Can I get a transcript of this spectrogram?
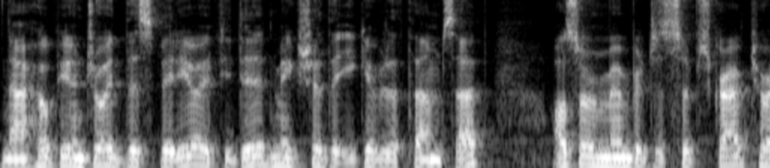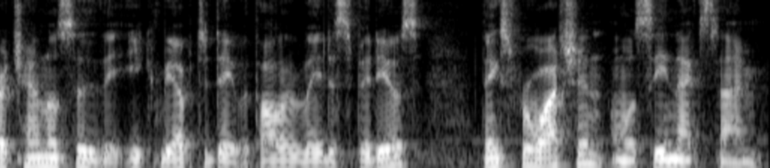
Now I hope you enjoyed this video. If you did, make sure that you give it a thumbs up. Also remember to subscribe to our channel so that you can be up to date with all our latest videos. Thanks for watching and we'll see you next time.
